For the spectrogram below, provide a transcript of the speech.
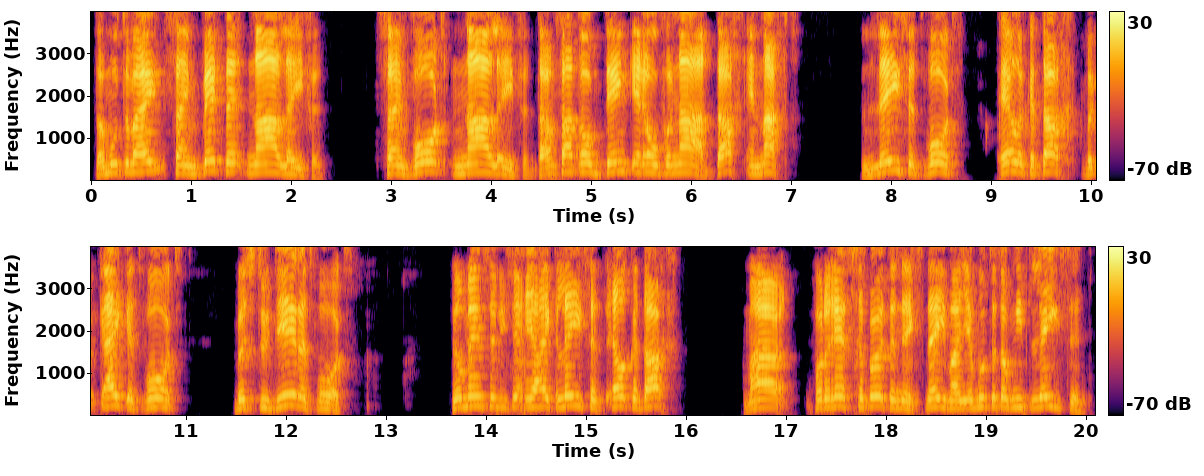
dan moeten wij zijn wetten naleven. Zijn woord naleven. Daarom staat ook: denk erover na, dag en nacht. Lees het woord elke dag. Bekijk het woord. Bestudeer het woord. Veel mensen die zeggen: ja, ik lees het elke dag. Maar voor de rest gebeurt er niks. Nee, maar je moet het ook niet lezen.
